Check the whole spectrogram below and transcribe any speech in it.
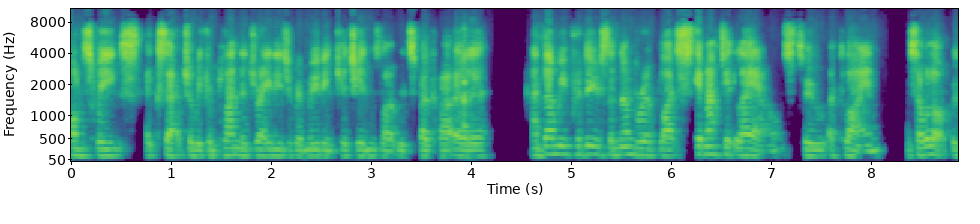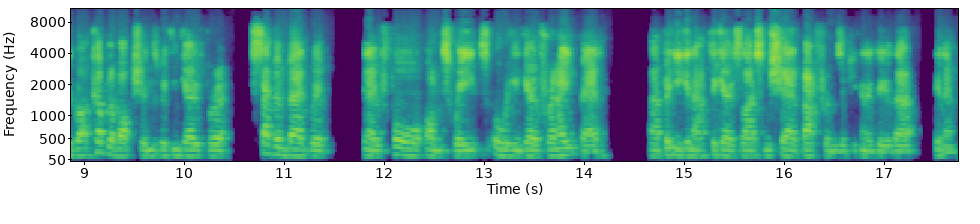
en suites, etc. We can plan the drainage of removing kitchens, like we spoke about earlier. And then we produce a number of like schematic layouts to a client and so, well, look, we've got a couple of options. We can go for a seven bed with you know four en suites, or we can go for an eight bed. Uh, but you're going to have to go to like some shared bathrooms if you're going to do that. You know,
